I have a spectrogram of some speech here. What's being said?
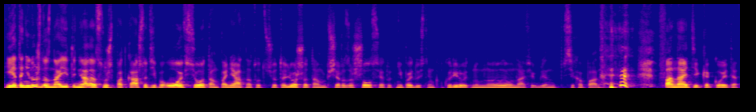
И это не нужно знать, это не надо слушать подкаст, что типа, ой, все, там понятно, тут что-то Леша там вообще разошелся, я тут не пойду с ним конкурировать, ну, ну, ну нафиг, блин, психопат, фанатик какой-то.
